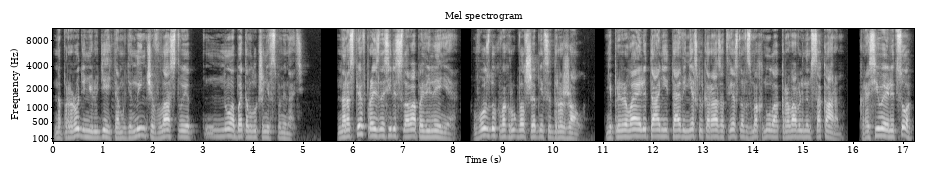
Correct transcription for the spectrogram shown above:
на прародине людей, там, где нынче властвует, ну, об этом лучше не вспоминать. Нараспев произносились слова повеления. Воздух вокруг волшебницы дрожал. Не прерывая летаний, Тави несколько раз отвесно взмахнула окровавленным сакаром. Красивое лицо,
